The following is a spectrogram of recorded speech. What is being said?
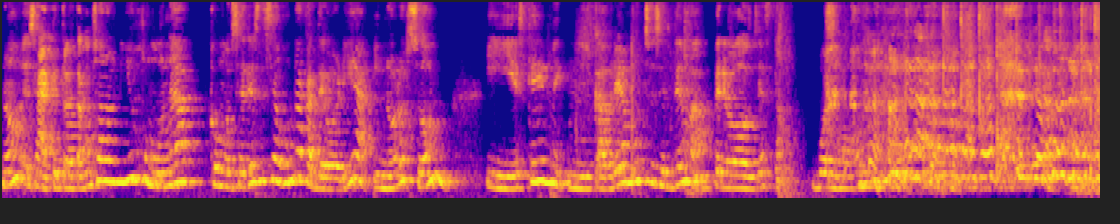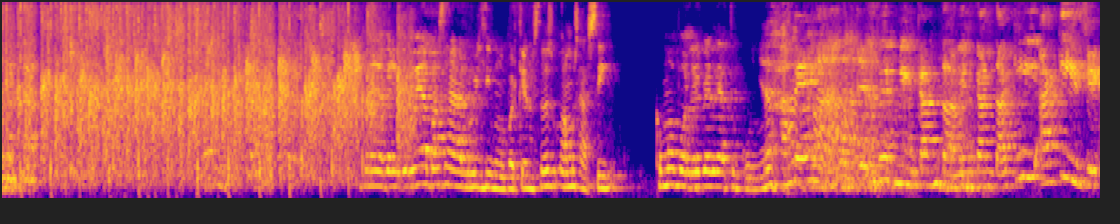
¿no? O sea, que tratamos a los niños como, una, como seres de segunda categoría y no lo son. Y es que me, me cabrea mucho ese tema, pero ya está. Bueno. Bueno, pero voy a pasar al último, porque nosotros vamos así. ¿Cómo poner verde a tu cuñada? Me encanta, me encanta. Aquí, aquí sí.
